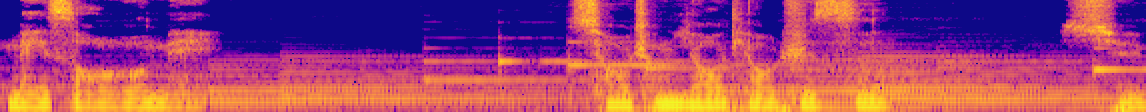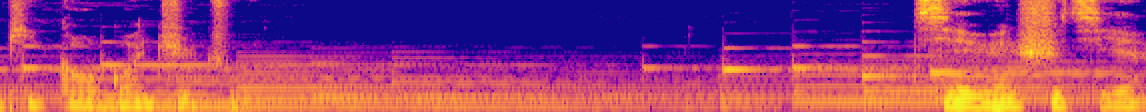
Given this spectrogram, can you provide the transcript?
眉扫蛾眉，巧成窈窕之姿，炫聘高官之主。解怨释结，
